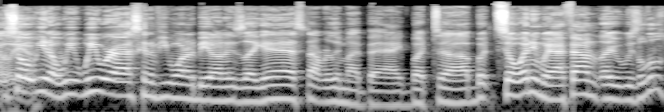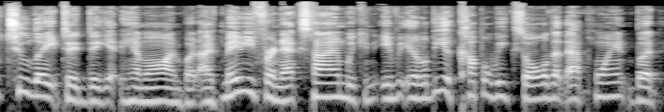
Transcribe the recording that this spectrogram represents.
Australia. so you know we, we were asking if he wanted to be on. He's like, yeah, it's not really my bag. But uh, but so anyway, I found like, it was a little too late to, to get him on. But I've maybe for next time we can. It, it'll be a couple weeks old at that point. But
